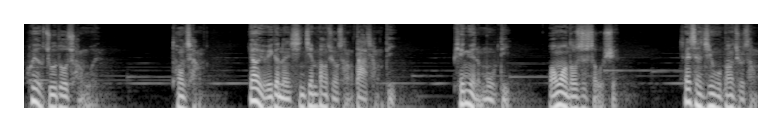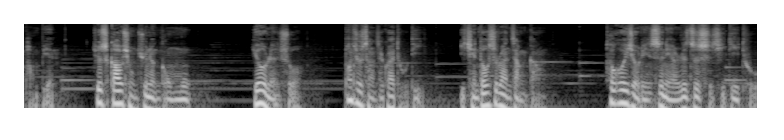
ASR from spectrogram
会有诸多传闻？通常。要有一个能新建棒球场的大场地，偏远的墓地往往都是首选。在澄清湖棒球场旁边，就是高雄军人公墓。也有人说，棒球场这块土地以前都是乱葬岗。透过1904年的日治时期地图，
